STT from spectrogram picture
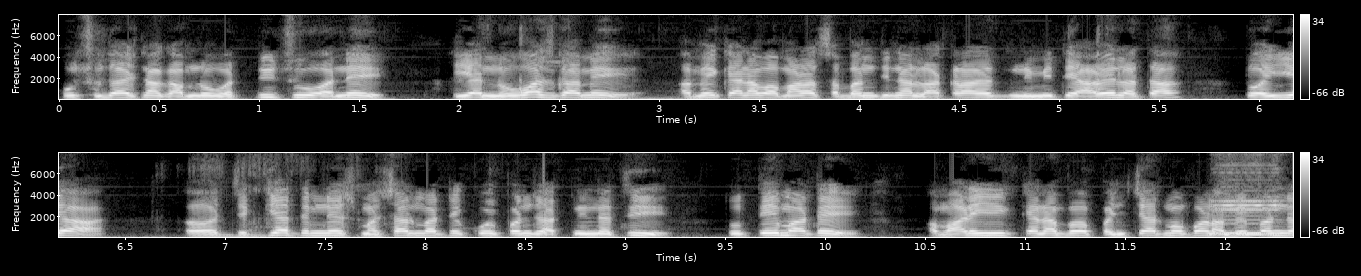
હું સુદાસના ગામનો વતની છું અને અહીંયા નોવાસ ગામે અમે ક્યાંના અમારા સંબંધીના લાકડા નિમિત્તે આવેલા હતા. તો અહીંયા જગ્યા તેમને સ્મશાન માટે કોઈ પણ જાતની નથી. તો તે માટે અમારી કેના પંચાયતમાં પણ અમે પણ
